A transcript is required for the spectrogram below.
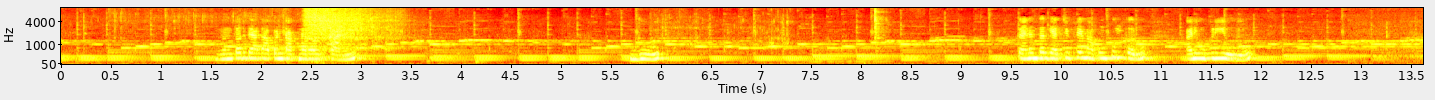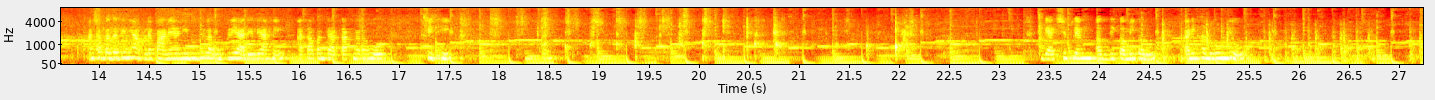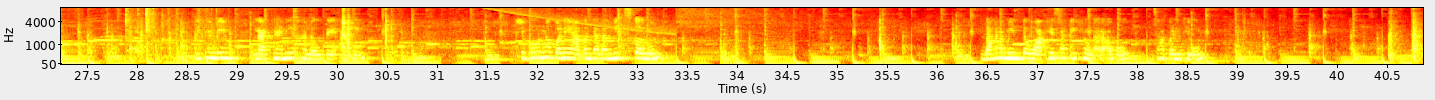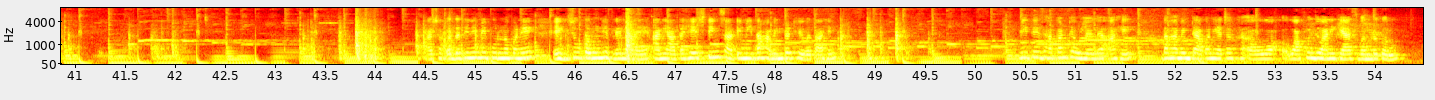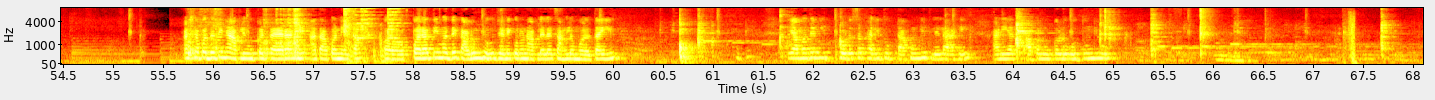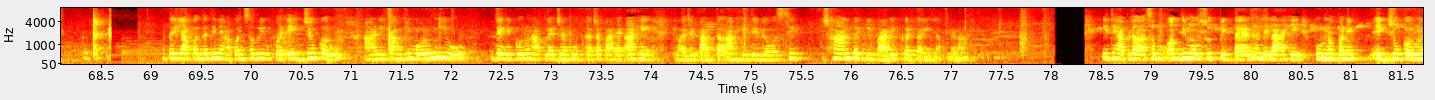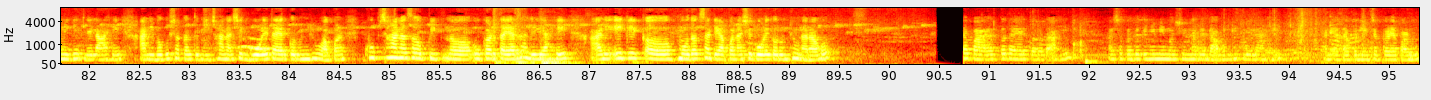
नंतर त्यात आपण टाकणार आहोत पाणी. दूध. त्यानंतर गॅसची फ्लेम आपण फुल करू आणि उकळी येऊ देऊ. अशा पद्धतीने आपल्या पाणी आणि दुधाला उकळी आलेली आहे. आता आपण त्यात टाकणार आहोत चिठी. गॅसची फ्लेम अगदी कमी करू आणि हलवून घेऊ. इथे मी लाटण्याने हलवते आहे. पूर्णपणे आपण त्याला मिक्स करून दहा मिनिटं वाफेसाठी ठेवणार आहोत झाकण ठेवून. अशा पद्धतीने मी पूर्णपणे एकजीव करून घेतलेला आहे आणि आता हे स्टीमसाठी मी दहा मिनिटं ठेवत आहे. मी ते झाकण ठेवलेलं आहे. दहा मिनिटं आपण याच्या वाफून देऊ आणि गॅस बंद करू. अशा पद्धतीने आपली उकड तयार आहे. आता आपण एका परातीमध्ये काढून ठेवू जेणेकरून आपल्याला चांगलं मळता येईल. यामध्ये मी थोडंसं खाली तूप टाकून घेतलेलं आहे आणि यात आपण उकड ओतून घेऊ. आता या पद्धतीने आपण सगळी उकड एकजीव करू आणि चांगली मळून घेऊ जेणेकरून आपल्या ज्या मोदकाच्या पाऱ्या आहे किंवा जे पातळ आहे ते व्यवस्थित छानपैकी बारीक करता येईल आपल्याला. इथे आपलं असं अगदी मौसूद पीठ तयार झालेलं आहे. पूर्णपणे एकजीव करून मी घेतलेला आहे. आणि बघू शकाल तुम्ही छान असे गोळे तयार करून घेऊ आपण. खूप छान असं पीठ उकड तयार झालेली आहे. आणि एक एक मोदकसाठी आपण असे गोळे करून ठेवणार आहोत. पायात तयार करत आहे. अशा पद्धतीने मी मशीनमध्ये दाबून घेतलेलं आहे. आणि आता आपण याच्या कळ्या पाडू.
